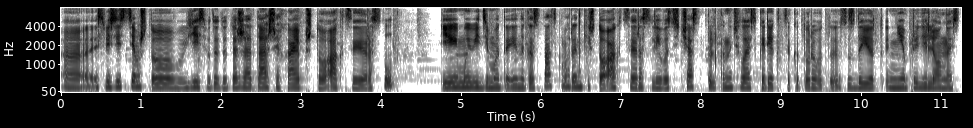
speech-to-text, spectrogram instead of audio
в связи с тем, что есть вот этот ажиотаж и хайп, что акции растут, и мы видим это и на казахстанском рынке, что акции росли. Вот сейчас только началась коррекция, которая вот э, создает неопределенность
